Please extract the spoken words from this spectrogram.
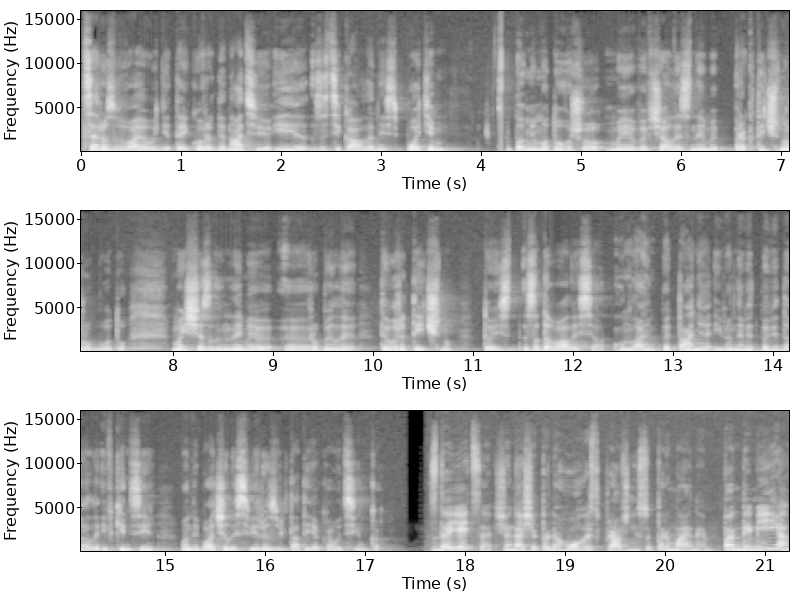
Це розвиває у дітей координацію і зацікавленість. Потім, помімо того, що ми вивчали з ними практичну роботу, ми ще з ними е, робили теоретичну. Тобто задавалися онлайн питання, і вони відповідали, і в кінці вони бачили свій результат і яка оцінка. Здається, що наші педагоги справжні супермени. Пандемія?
